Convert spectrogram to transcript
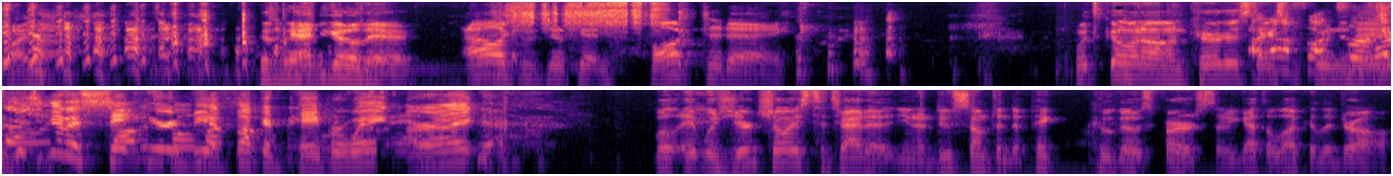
Why not? Because we had to go there. Alex is just getting fucked today. What's going on, Curtis? I Thanks got for fucked tuning first. in. I'm just gonna sit Thomas here and be a fucking fucking paperweight. All right. Well, it was your choice to try to, you know, do something to pick who goes first. So you got the luck of the draw.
